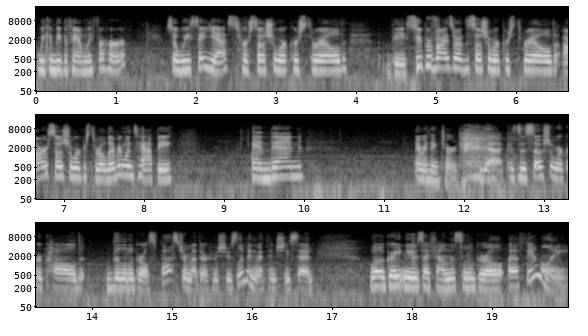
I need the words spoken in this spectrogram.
we can be the family for her so we say yes her social worker's thrilled the supervisor of the social worker's thrilled our social worker's thrilled everyone's happy and then everything turned yeah, because the social worker called the little girl's foster mother, who she was living with, and she said, "Well, great news! I found this little girl a family."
